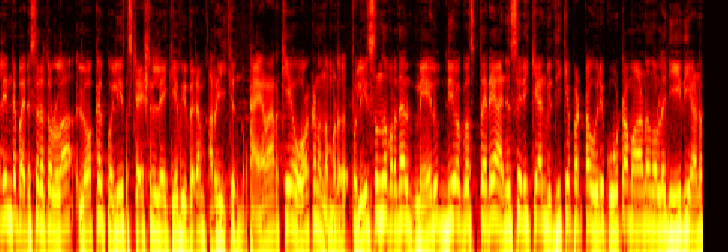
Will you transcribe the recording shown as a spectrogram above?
ലാലിന്റെ പരിസരത്തുള്ള ലോക്കൽ പോലീസ് സ്റ്റേഷനിലേക്ക് വിവരം അറിയിക്കുന്നു. ഹയറാർക്കിയെ ഓർക്കണം നമ്മൾ പോലീസ് എന്ന് പറഞ്ഞാൽ മേലുദ്യോഗസ്ഥരെ അനുസരിക്കാൻ വിധിക്കപ്പെട്ട ഒരു കൂട്ടമാണ് എന്നുള്ള രീതിയാണ്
